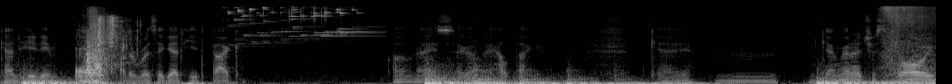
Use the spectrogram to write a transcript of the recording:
Can't hit him. Otherwise I get hit back. Oh, nice. I got my health back. Okay. Mm, okay, I'm gonna just claw him.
